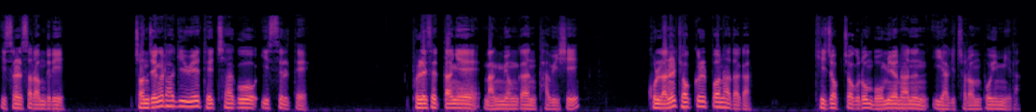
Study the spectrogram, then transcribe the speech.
이스라엘 사람들이 전쟁을 하기 위해 대차고 있을 때 블레셋 땅의 망명간 다윗이 곤란을 겪을 뻔하다가 기적적으로 모면하는 이야기처럼 보입니다.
